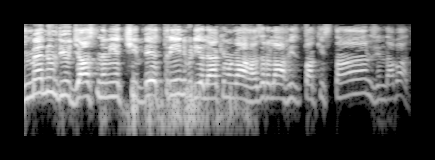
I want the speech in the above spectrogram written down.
ਮੈਨੂੰ ਦਿਓ ਇਜਾਜ਼ਤ ਨਵੀਂ ਅੱਛੀ ਬਿਹਤਰੀਨ ਵੀਡੀਓ ਲੈ ਕੇ ਮੰਗਾ ਹਾਜ਼ਰ ਅੱਲਾ ਹਾਫਿਜ਼ ਪਾਕਿਸਤਾਨ ਜ਼ਿੰਦਾਬਾਦ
